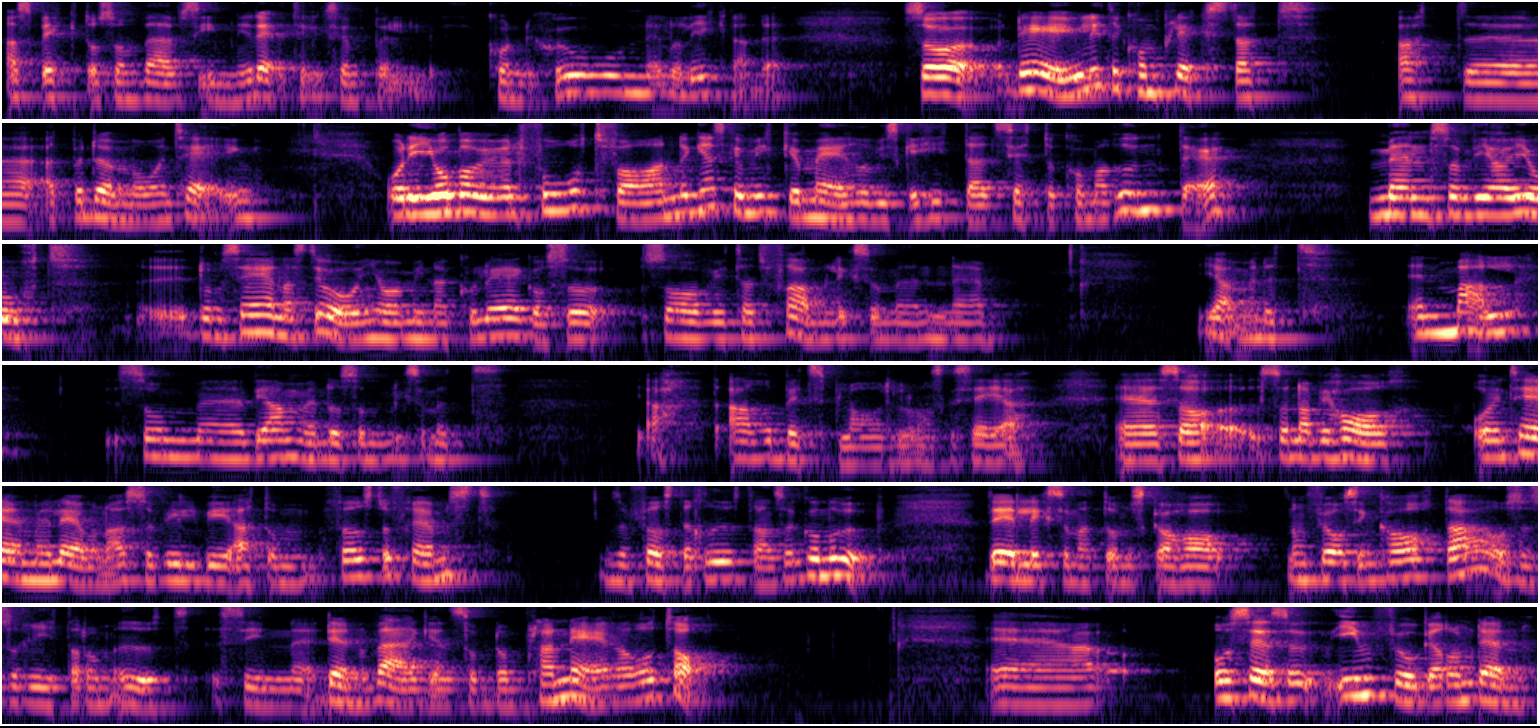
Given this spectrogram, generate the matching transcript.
aspekter som vävs in i det, till exempel kondition eller liknande. Så det är ju lite komplext att, att, eh, att bedöma orientering. Och det jobbar vi väl fortfarande ganska mycket med hur vi ska hitta ett sätt att komma runt det. Men som vi har gjort eh, de senaste åren, jag och mina kollegor, så, så har vi tagit fram liksom en, eh, ja men ett, en mall som eh, vi använder som liksom ett, ja, ett arbetsblad eller vad man ska säga. Så, så när vi har orientering med eleverna så vill vi att de först och främst, den första rutan som kommer upp, det är liksom att de ska ha, de får sin karta och så, så ritar de ut sin, den vägen som de planerar att ta. Eh, och sen så infogar de den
